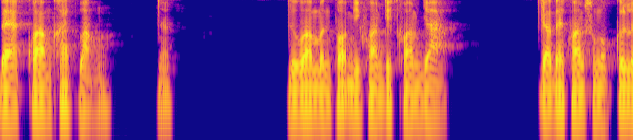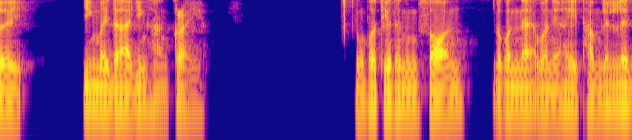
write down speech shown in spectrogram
แบกความคาดหวังนะหรือว่ามันเพราะมีความยึดความอยาก อยากได้ความสงบก็เลย ยิ่งไม่ได้ยิ่งห่างไกลหลวงพ่อเทียนท่านหนึ่งสอน แล้วก็แนะว่าเนี่ยให้ทำเล่น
